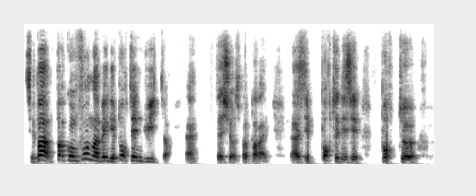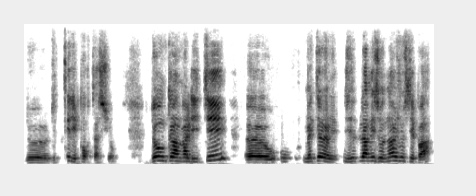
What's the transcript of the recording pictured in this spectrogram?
C'est pas, pas confondre avec des portes induites. Hein. C'est pas pareil. Là, c'est portes, des, portes de, téléportation. Donc, en réalité, euh, l'Arizona, je ne sais pas.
